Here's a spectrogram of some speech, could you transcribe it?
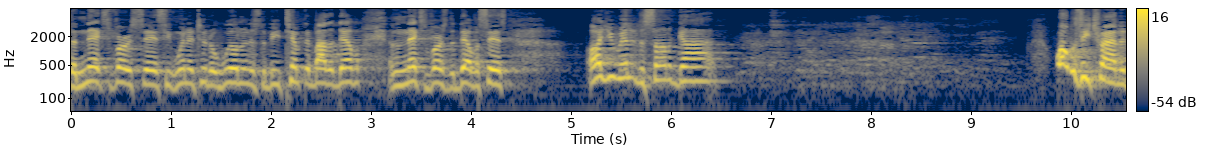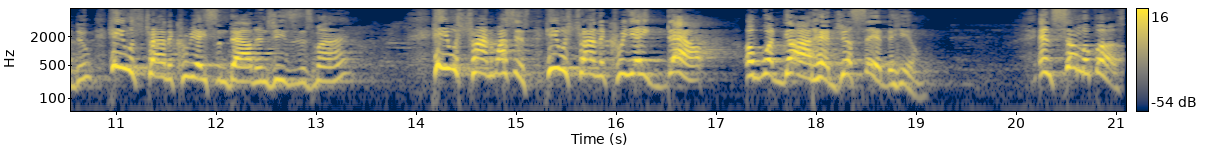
The next verse says he went into the wilderness to be tempted by the devil. And the next verse, the devil says, Are you really the son of God? What was he trying to do? He was trying to create some doubt in Jesus' mind. He was trying to, watch this, he was trying to create doubt of what God had just said to him. And some of us,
